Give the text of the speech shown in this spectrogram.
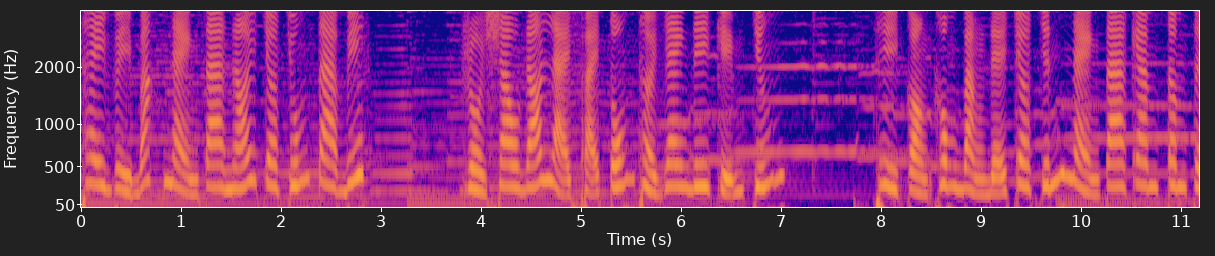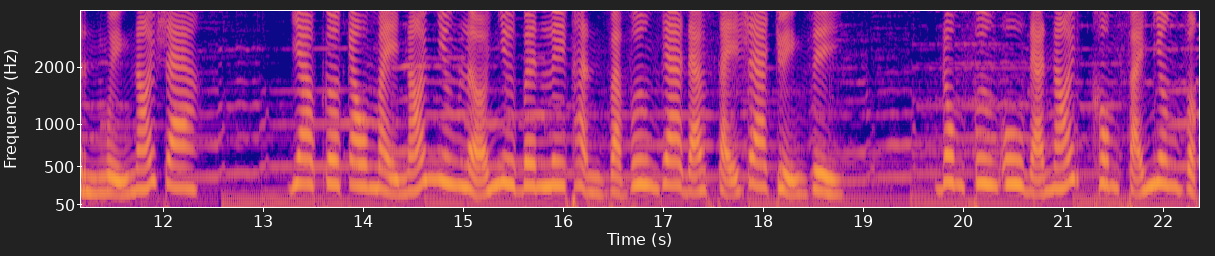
Thay vì bắt nàng ta nói cho chúng ta biết, Rồi sau đó lại phải tốn thời gian đi kiểm chứng, Thì còn không bằng để cho chính nàng ta cam tâm tình nguyện nói ra. Giao cơ cao mày nói nhưng lỡ như bên Ly Thành và Vương Gia đã xảy ra chuyện gì? Đông Phương U đã nói không phải nhân vật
